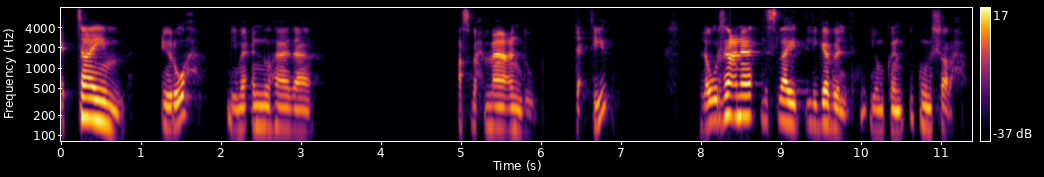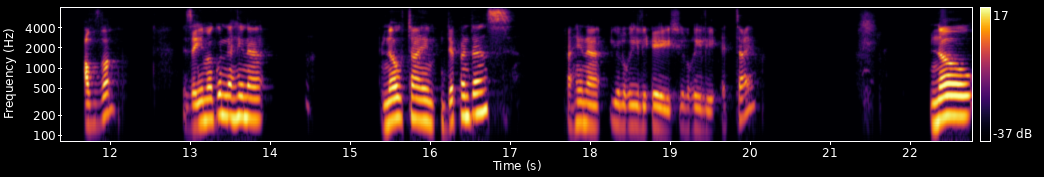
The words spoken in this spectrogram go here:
التايم يروح بما أنه هذا أصبح ما عنده تأثير. لو رجعنا للسلايد اللي قبل يمكن يكون الشرح أفضل. زي ما قلنا هنا no time dependence فهنا يلغي لي إيش؟ يلغي لي ال time. no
